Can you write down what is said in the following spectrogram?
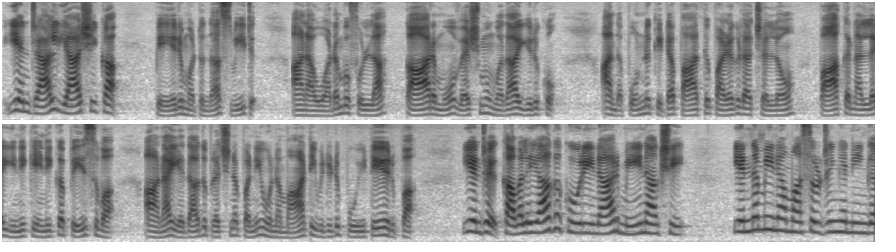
என்றாள் யாஷிகா. பேரு மட்டும்தான் ஸ்வீட் ஆனா உடம்பு ஃபுல்லா காரமும் விஷமும் தான் இருக்கும். அந்த பொண்ணுகிட்ட பார்த்து பழகுடா செல்லம். பார்க்க நல்லா இனிக்க இனிக்க பேசுவா. ஆனா ஏதாவது பிரச்சனை பண்ணி உன்னை மாட்டி விட்டுட்டு போயிட்டே இருப்பா. என்று கவலையாக கூறினார் மீனாட்சி. என்ன மீனாம்மா சொல்றீங்க நீங்க?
